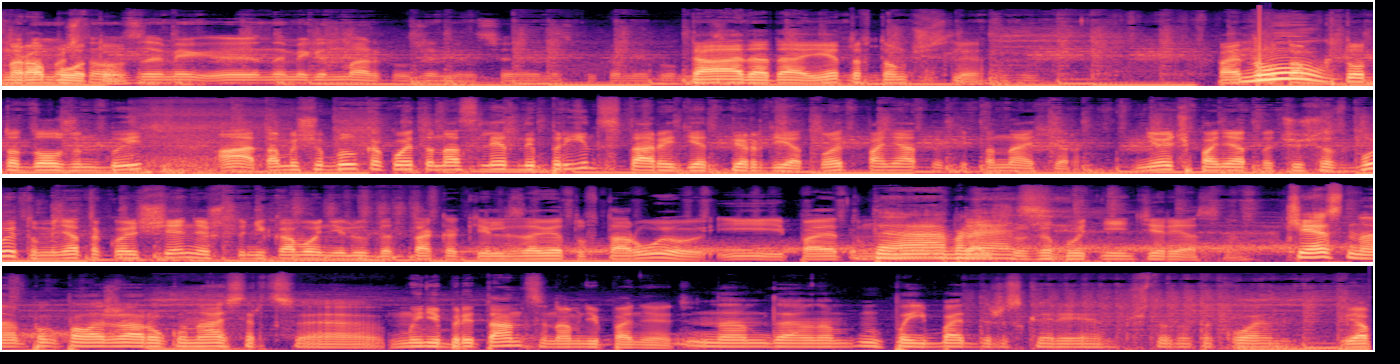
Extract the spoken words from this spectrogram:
ходят на потому что работу. он за э, на Меган Маркл женился, насколько мне помню. Да-да-да, и это в том числе. Поэтому Ну- там кто-то должен быть. А, там еще был какой-то наследный принц, старый дед-пердед, но это понятно, типа нахер. Не очень понятно, что сейчас будет. У меня такое ощущение, что никого не любят так, как Елизавету вторую, и поэтому Да, дальше блядь. уже будет неинтересно. Честно, по- положа руку на сердце, Мы не британцы, нам не понять. нам, да, нам ну, поебать даже скорее что-то такое. Я,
